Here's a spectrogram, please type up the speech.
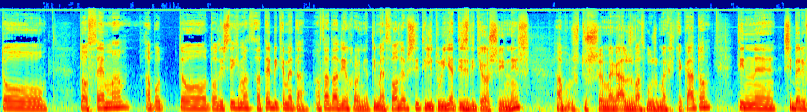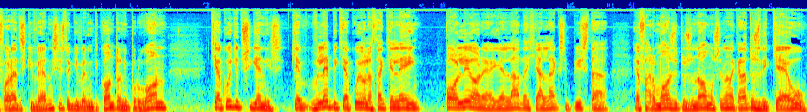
το, το θέμα από το, το δυστύχημα θα τέμπει και μετά. Αυτά τα δύο χρόνια. Τη μεθόδευση, τη λειτουργία της δικαιοσύνης από στου μεγάλους βαθμούς μέχρι και κάτω, την ε, συμπεριφορά της κυβέρνησης, των κυβερνητικών, των υπουργών και ακούει και τους συγγενείς. Και βλέπει και ακούει όλα αυτά και λέει: Πολύ ωραία, η Ελλάδα έχει αλλάξει πίστα, εφαρμόζει τους νόμους, είναι ένα κράτος δικαίου.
